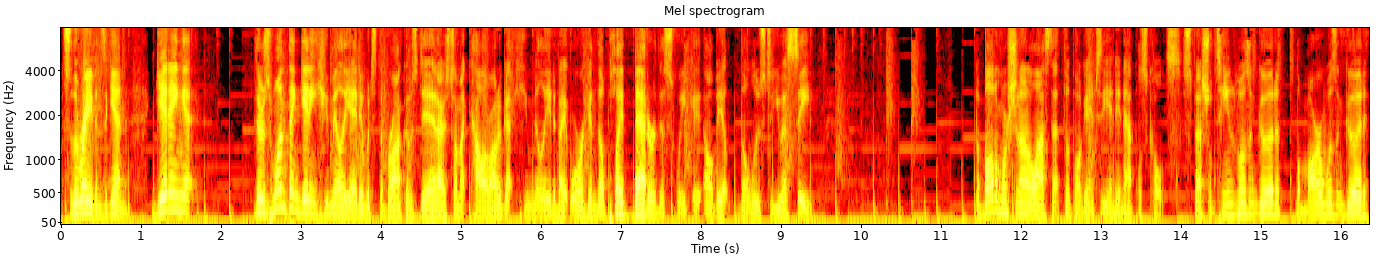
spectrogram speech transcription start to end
So the Ravens again getting. There's one thing getting humiliated, which the Broncos did. I was talking about Colorado got humiliated by Oregon. They'll play better this week, albeit they'll lose to USC. But Baltimore should not have lost that football game to the Indianapolis Colts. Special teams wasn't good. Lamar wasn't good.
